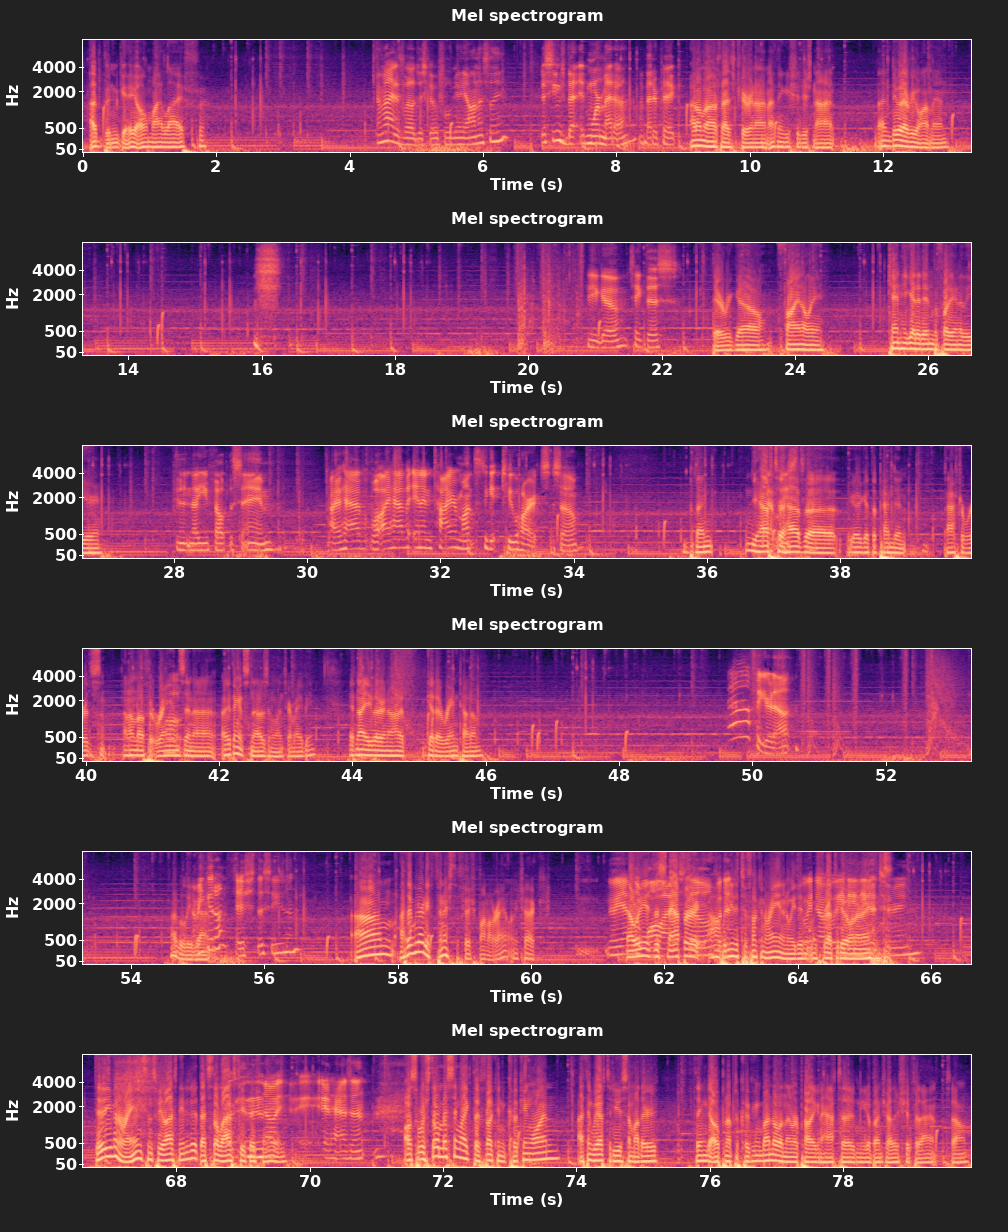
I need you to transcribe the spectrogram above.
I've been gay all my life. I might as well just go full gay, honestly. This seems be- more meta, a better pick. I don't know if that's true or not. I think you should just not. Uh, Do whatever you want, man. Here you go. Take this. There we go. Finally. Can he get it in before the end of the year? Didn't know you felt the same. I have, well, I have an entire month to get two hearts, so. But then you have At to least have the you gotta get the pendant afterwards. I don't know if it rains in a. I think it snows in winter, maybe. If not, you better know how to get a rain totem. I'll figure it out. I believe Are we that. good on fish this season? um, I think we already finished the fish bundle, right? Let me check. No, we, no, we the needed the snapper. still, oh, we it- needed to fucking rain, and we didn't. We, no, forgot to do it when it needed rained. Did it even rain since we last needed it? That's the last two fish. No, it, it hasn't. Also, we're still missing like the fucking cooking one. I think we have to do some other thing to open up the cooking bundle, and then we're probably gonna have to need a bunch of other shit for that. So,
